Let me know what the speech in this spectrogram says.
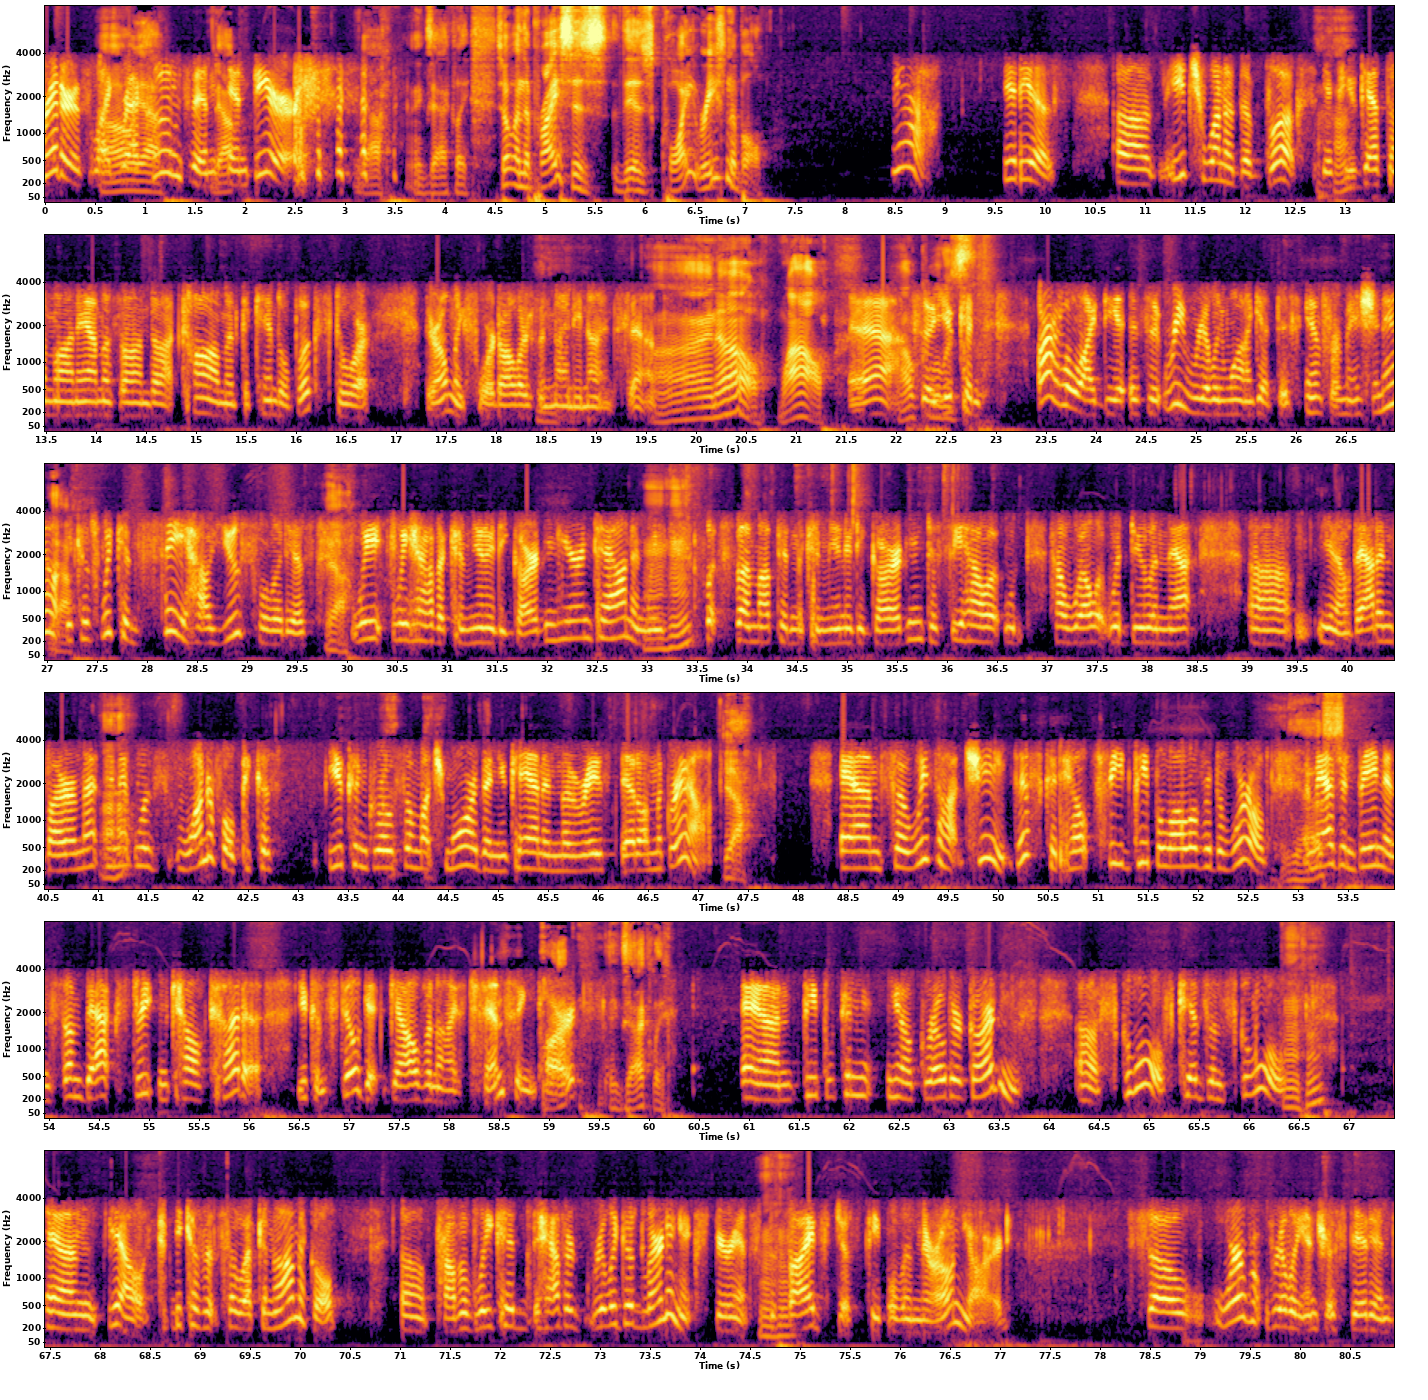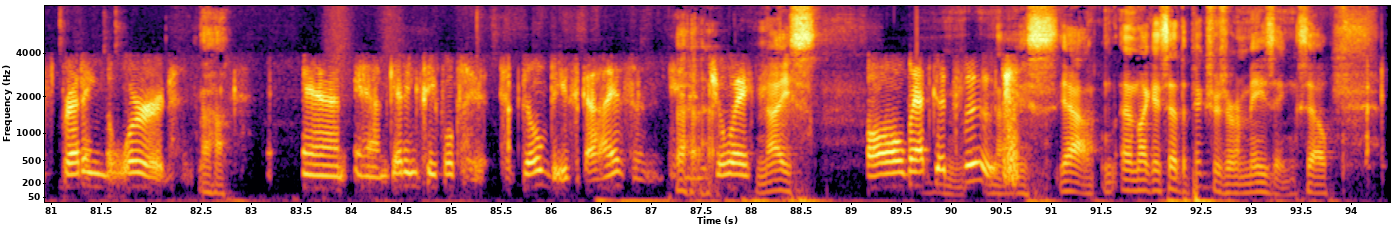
Critters like Oh, yeah. raccoons and, Yeah. and deer. yeah, exactly. So, and the price is is quite reasonable. Yeah, it is. Uh, each one of the books, if Uh-huh. you get them on Amazon.com at the Kindle bookstore, they're only four dollars and ninety nine cents. I know. Wow. yeah, how so cool you is- can. Our whole idea is that we really want to get this information out Yeah. because we can see how useful it is. Yeah. We we have a community garden here in town, and Mm-hmm. we put some up in the community garden to see how it would how well it would do in that uh, you know that environment, and Uh-huh. it was wonderful because you can grow so much more than you can in the raised bed on the ground. Yeah. And so we thought, gee, this could help feed people all over the world. Yes. Imagine being in some back street in Calcutta. You can still get galvanized fencing parts, Yep, exactly. and people can, you know, grow their gardens. Uh, schools, kids in schools, Mm-hmm. and you know, because it's so economical, uh, probably could have a really good learning experience Mm-hmm. besides just people in their own yard. So we're really interested in spreading the word Uh huh. and and getting people to to build these guys and, and enjoy Nice. all that good food. Nice. Yeah. And like I said, the pictures are amazing. So,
